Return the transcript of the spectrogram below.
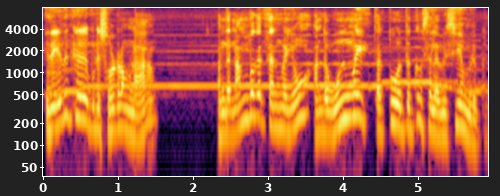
இது எதுக்கு இப்படி சொல்றோம்னா அந்த நம்பகத்தன்மையும் அந்த உண்மை தத்துவத்துக்கும் சில விஷயம் இருக்கு.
